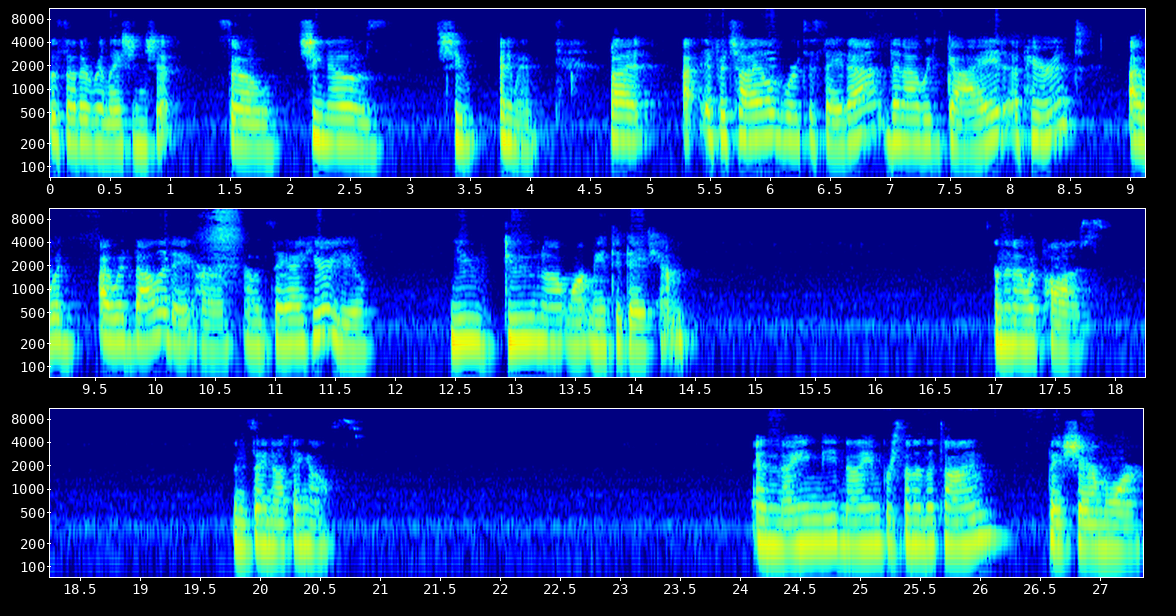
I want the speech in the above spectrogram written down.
this other relationship. So she knows she anyway. But if a child were to say that, then I would guide a parent. I would I would validate her. I would say, I hear you. You do not want me to date him. And then I would pause and say nothing else. And 99% of the time, they share more.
